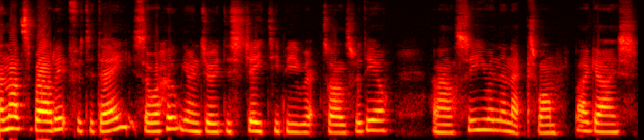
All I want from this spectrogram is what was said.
And that's about it for today, so I hope you enjoyed this JTB Reptiles video, and I'll see you in the next one. Bye guys.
